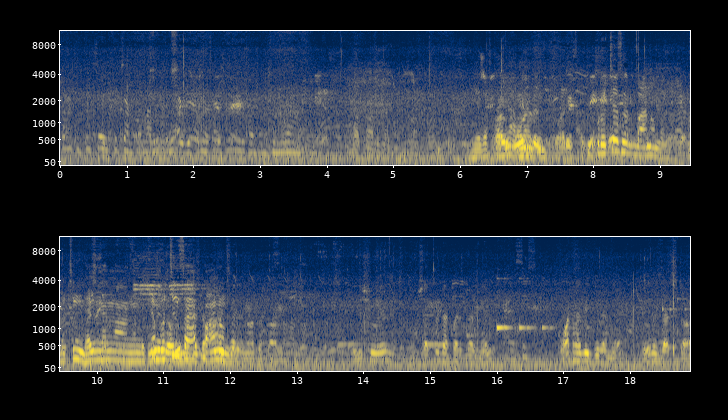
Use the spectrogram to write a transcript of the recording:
కారిపోయింది ఏంటి ఇప్పించే సార్ మళ్ళీ ఇప్పుడు వచ్చేది సార్? బాగానే ఉంది. ఇప్పుడు వచ్చింది. నిన్న వచ్చింది సార్? బాగానే ఉంది. issue is check with that particular mill. What have you given there? Where is that stock?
